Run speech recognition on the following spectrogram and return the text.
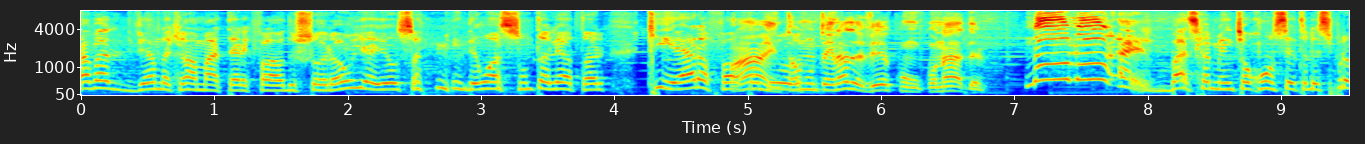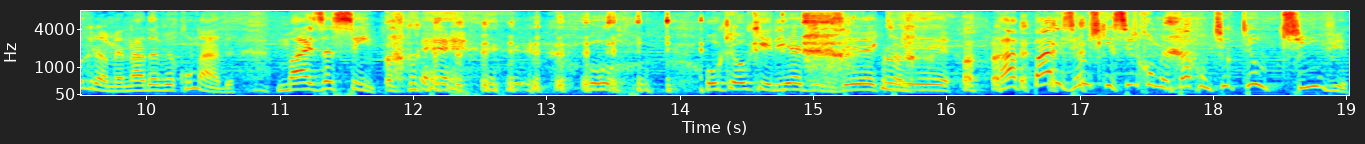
tava vendo aqui uma matéria que falava do chorão e aí eu só emendei um assunto aleatório que era a falta Ah, do... então não tem nada a ver com, com nada? Não, não. É, basicamente é o conceito desse programa, é nada a ver com nada. Mas assim, é, o, o que eu queria dizer é que. Rapaz, eu esqueci de comentar contigo que eu tive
